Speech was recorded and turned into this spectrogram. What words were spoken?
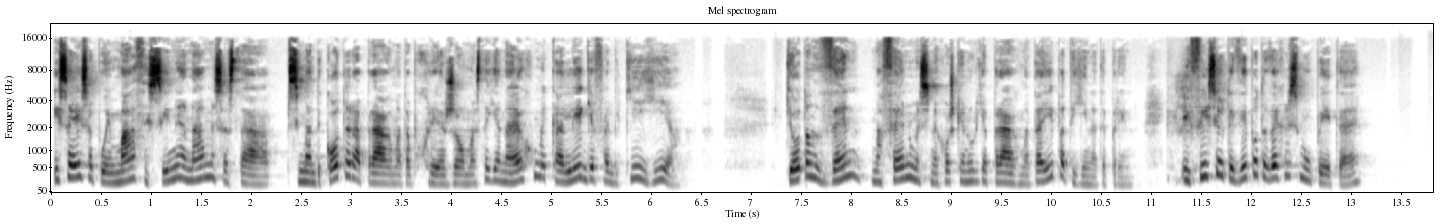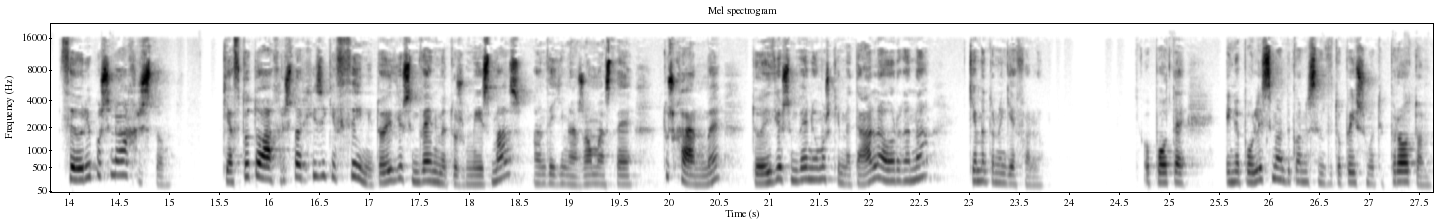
σα ίσα που η μάθηση είναι ανάμεσα στα σημαντικότερα πράγματα που χρειαζόμαστε για να έχουμε καλή εγκεφαλική υγεία. Και όταν δεν μαθαίνουμε συνεχώς καινούργια πράγματα, είπα τι γίνεται πριν. Η φύση οτιδήποτε δεν χρησιμοποιείται, θεωρεί πως είναι άχρηστο. Και αυτό το άχρηστο αρχίζει και ευθύνη. Το ίδιο συμβαίνει με τους μυς μας, αν δεν γυμναζόμαστε, τους χάνουμε. Το ίδιο συμβαίνει όμως και με τα άλλα όργανα και με τον εγκέφαλο. Οπότε είναι πολύ σημαντικό να συνειδητοποιήσουμε ότι πρώτον,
